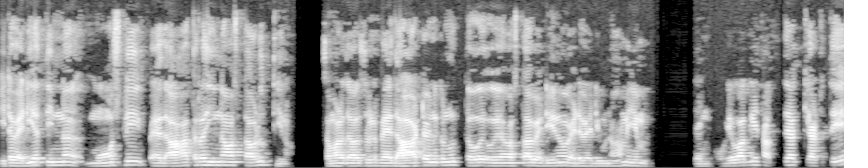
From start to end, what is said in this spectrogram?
ඊට වැඩියත් ඉන්න මෝස්ට්ලි පැය 14 ඉන්න අවස්ථාවලුත් තියෙනවා. සමහර දවස්වල පැය 18 වෙනකනුත් ඔය ඔය අවස්ථාව වැඩි වෙනවා වැඩ වැඩි වුණාම එහෙම. දැන් ඔය වගේ තත්ත්වයක් යටතේ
